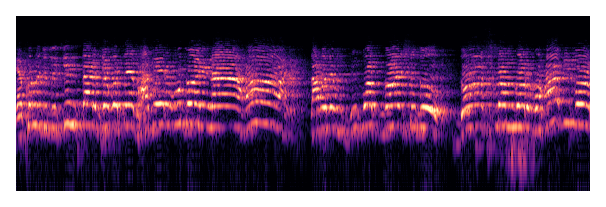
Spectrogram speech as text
এখনও যদি চিন্তার জগতে ভাবের উদয় না হয়, তাহলে বিপদ নয় শুধু। দশ নম্বর মহাবিপদ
